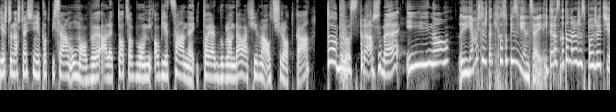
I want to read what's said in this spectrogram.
Jeszcze na szczęście nie podpisałam umowy, ale to, co było mi obiecane i to, jak wyglądała firma od środka, to było straszne i no. Ja myślę, że takich osób jest więcej. I teraz na to należy spojrzeć y,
